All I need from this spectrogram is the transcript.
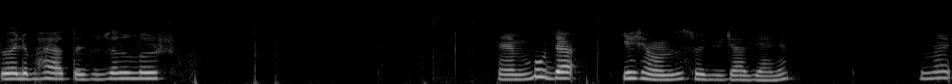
Böyle bir hayat da güzel olur. Hem burada yaşamamızı söyleyeceğiz yani. Bunlar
